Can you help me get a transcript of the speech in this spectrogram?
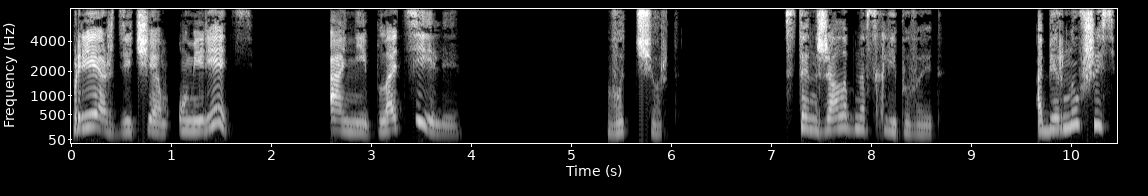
«Прежде чем умереть, они платили!» Вот черт. Стэн жалобно всхлипывает. Обернувшись,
